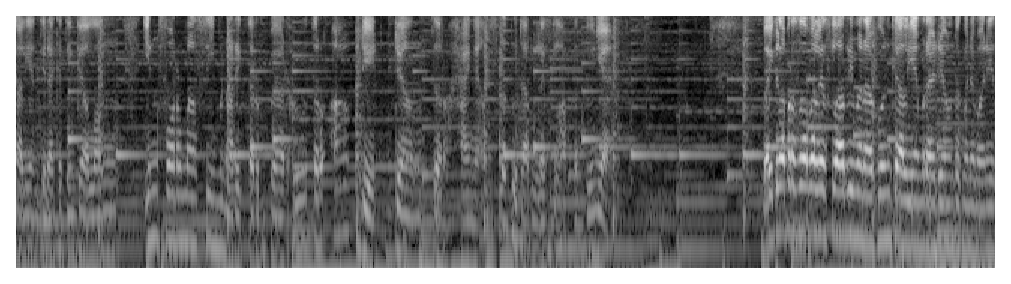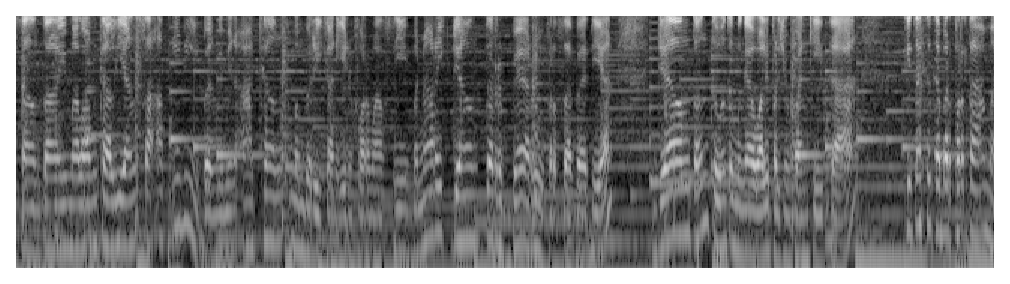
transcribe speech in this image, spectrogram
kalian tidak ketinggalan informasi menarik terbaru, terupdate, dan terhangat seputar Leslar tentunya. Baiklah persahabat Leslar di mana pun kalian berada untuk menemani santai malam kalian saat ini Bang Mimin akan memberikan informasi menarik dan terbaru persahabat ya. Dan tentu untuk mengawali perjumpaan kita kita ke kabar pertama,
